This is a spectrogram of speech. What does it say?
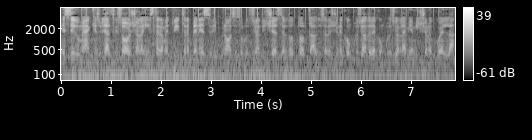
e seguimi anche sugli altri social, Instagram e Twitter, benessere, ipnosi, soluzione di CES del dottor Claudio Saracino. E conclusione delle conclusioni, la mia mission è quella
